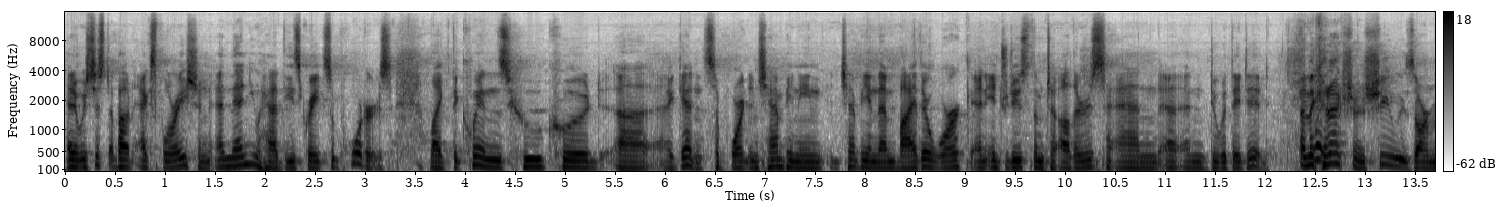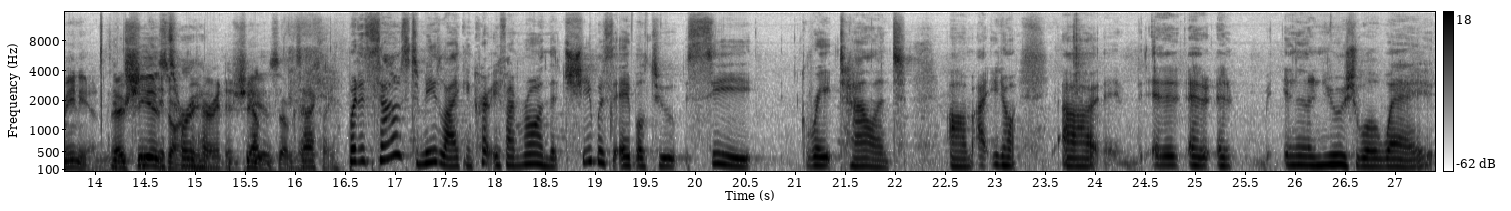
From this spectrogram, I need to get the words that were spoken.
And it was just about exploration. And then you had these great supporters like the Quinns who could, uh, again, support and championing champion them by their work and introduce them to others and and do what they did. And the connection is she was Armenian. She, she is it's Armenian. her heritage. She yep, is okay. exactly. But it sounds to me like, and correct me if I'm wrong, that she was able to see great talent. Um, I, you know, uh, it, it, it, in an unusual way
